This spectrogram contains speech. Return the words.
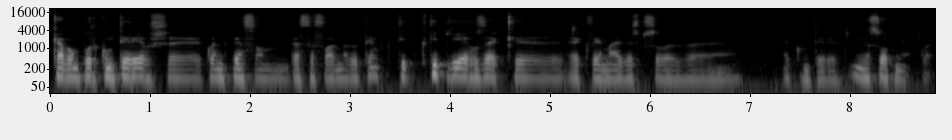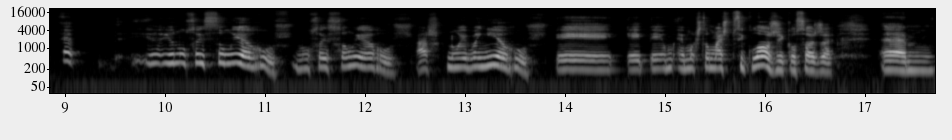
acabam por cometer erros eh, quando pensam dessa forma do tempo? Que tipo, que tipo de erros é que, é que vê mais as pessoas a, a cometer, na sua opinião, claro? Eu eu não sei se são erros, não sei se são erros. Acho que não é bem erros. É, é, é uma questão mais psicológica, ou seja, hum,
